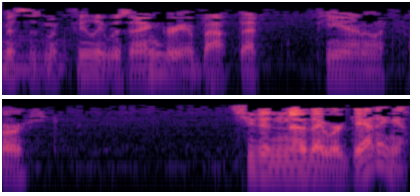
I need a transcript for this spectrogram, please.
Mrs. McFeely was angry about that piano at first. She didn't know they were getting it.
